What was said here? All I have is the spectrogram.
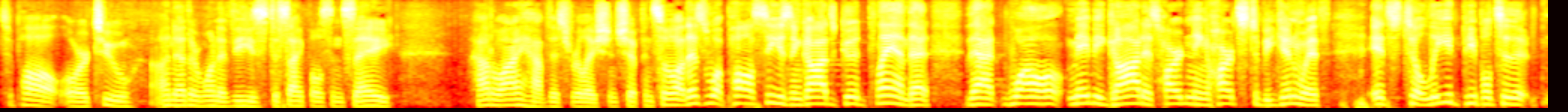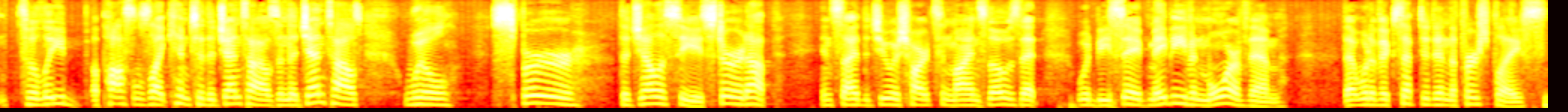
to Paul or to another one of these disciples and say, how do I have this relationship? And so uh, this is what Paul sees in God's good plan that, that while maybe God is hardening hearts to begin with, it's to lead people to, to lead apostles like him to the Gentiles. And the Gentiles will spur the jealousy stirred up inside the Jewish hearts and minds, those that would be saved, maybe even more of them that would have accepted in the first place.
